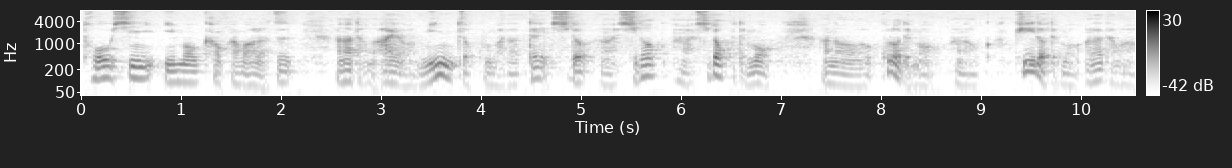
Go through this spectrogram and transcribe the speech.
投資にもかかわらずあなたの愛は民族にわたって白白白くてもあの黒でもあの黄色でもあなたは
